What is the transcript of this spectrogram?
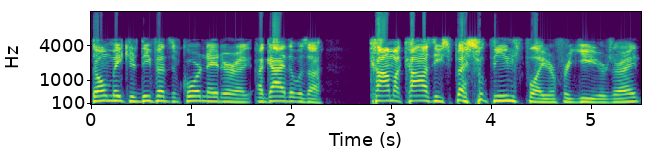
Don't make your defensive coordinator a, a guy that was a kamikaze special teams player for years, right?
